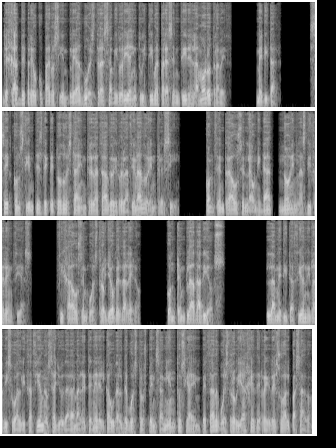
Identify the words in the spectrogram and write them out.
Dejad de preocuparos y emplead vuestra sabiduría intuitiva para sentir el amor otra vez. Meditad. Sed conscientes de que todo está entrelazado y relacionado entre sí. Concentraos en la unidad, no en las diferencias. Fijaos en vuestro yo verdadero. Contemplad a Dios. La meditación y la visualización os ayudarán a detener el caudal de vuestros pensamientos y a empezar vuestro viaje de regreso al pasado.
